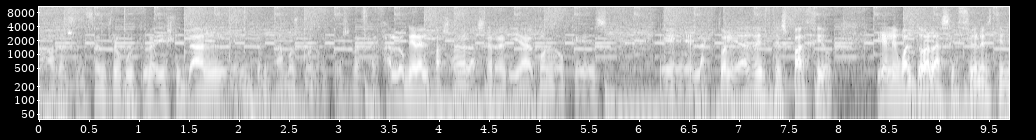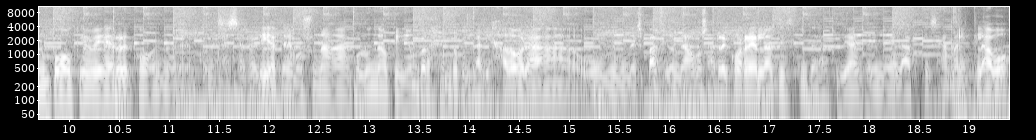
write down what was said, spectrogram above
ahora es un centro de cultura digital e intentamos bueno, pues reflejar lo que era el pasado de la serrería con lo que es eh, la actualidad de este espacio y al igual todas las secciones tienen un poco que ver con, eh, con, esa serrería. Tenemos una columna de opinión, por ejemplo, que es la lijadora, un espacio donde vamos a recorrer las distintas actividades del Medelab que se llama El Clavo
